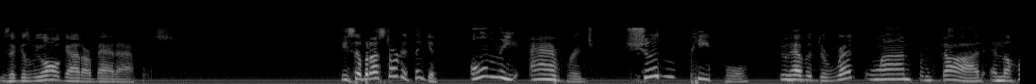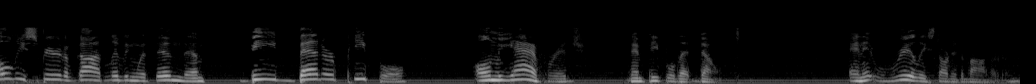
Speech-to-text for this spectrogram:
He said, because we all got our bad apples. He said, but I started thinking, on the average, shouldn't people who have a direct line from God and the Holy Spirit of God living within them be better people on the average than people that don't? And it really started to bother him.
